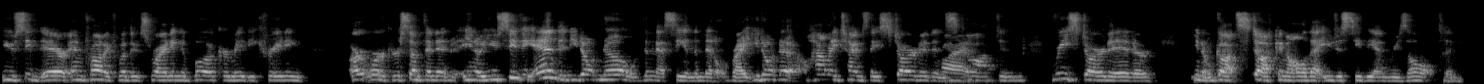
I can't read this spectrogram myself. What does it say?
you see their end product, whether it's writing a book or maybe creating artwork or something, and you know, you see the end and you don't know the messy in the middle, right? You don't know how many times they started and Right. stopped and restarted or you know got stuck and all of that. You just see the end result. And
